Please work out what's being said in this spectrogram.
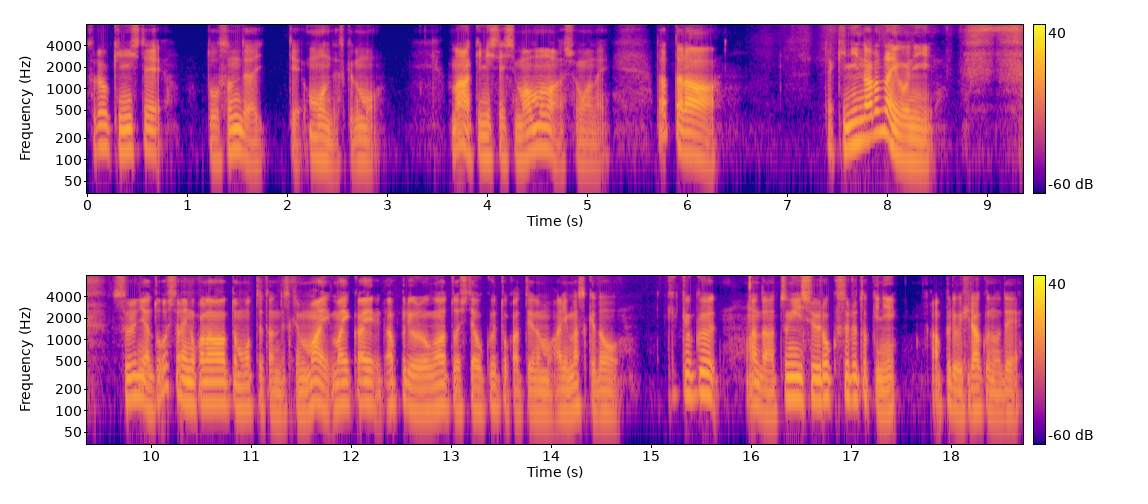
それを気にしてどうすんだいって思うんですけども。まあ気にしてしまうものはしょうがない。だったら気にならないようにするにはどうしたらいいのかなと思ってたんですけど毎毎回アプリをログアウトしておくとかっていうのもありますけど結局なんだ次収録する時にアプリを開くので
